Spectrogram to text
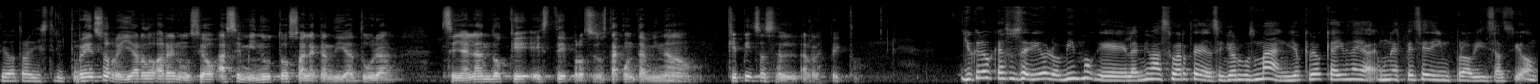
de, otro distrito. Renzo Reyardo ha renunciado hace minutos a la candidatura señalando que este proceso está contaminado. ¿Qué piensas al, respecto? Yo creo que ha sucedido lo mismo que la misma suerte del señor Guzmán. Yo creo que hay una, especie de improvisación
